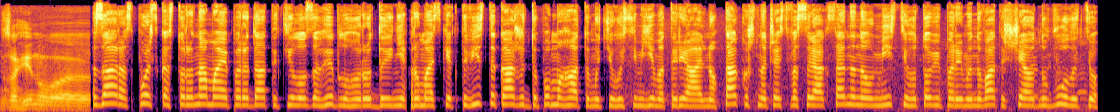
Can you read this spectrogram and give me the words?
загинула. Зараз польська сторона має передати тіло загиблого родині. Громадські активісти кажуть, допомагатимуть його сім'ї матеріально. Також на честь Василя Аксенина у місті готові перейменувати ще одну вулицю.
